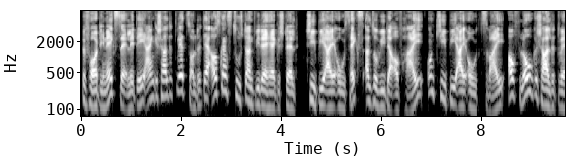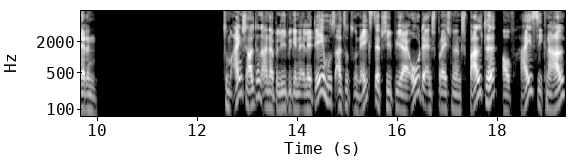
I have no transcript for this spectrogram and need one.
Bevor die nächste LED eingeschaltet wird, sollte der Ausgangszustand wiederhergestellt, GPIO 6 also wieder auf High und GPIO 2 auf Low geschaltet werden zum Einschalten einer beliebigen LED muss also zunächst der GPIO der entsprechenden Spalte auf High-Signal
